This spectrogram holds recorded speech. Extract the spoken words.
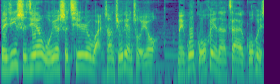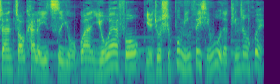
北京时间五月十七日晚上九点左右，美国国会呢在国会山召开了一次有关 UFO，也就是不明飞行物的听证会。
